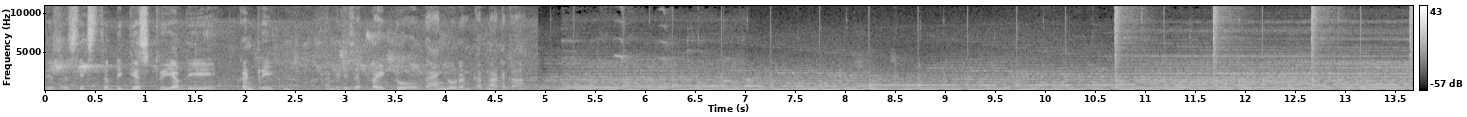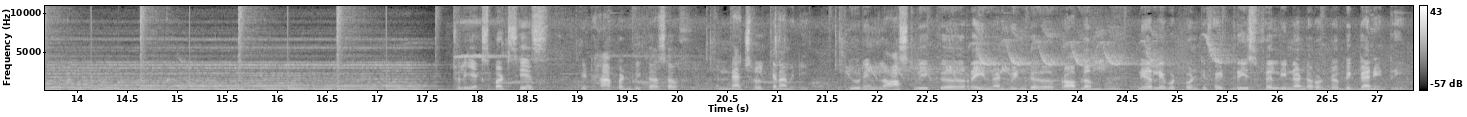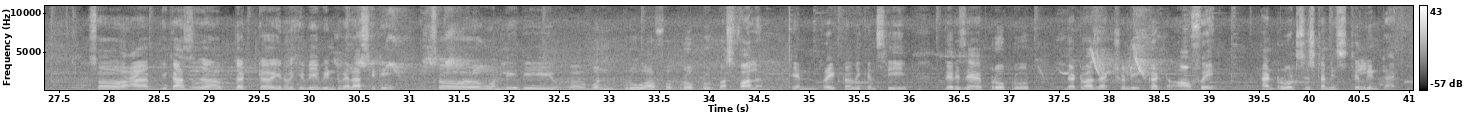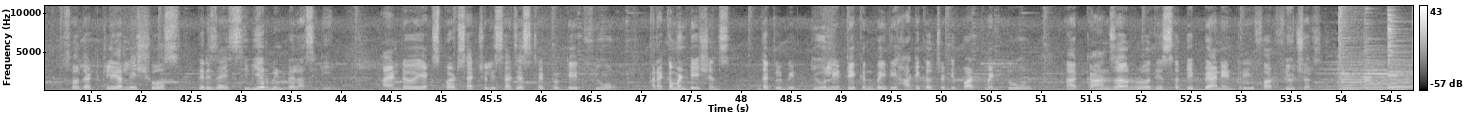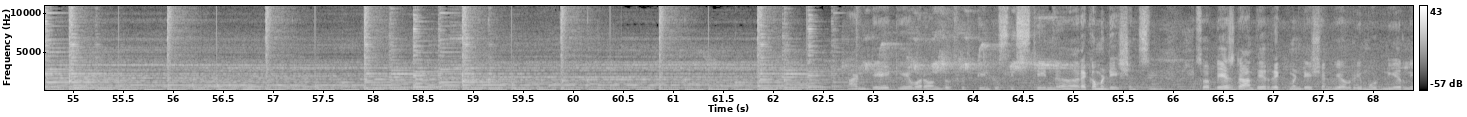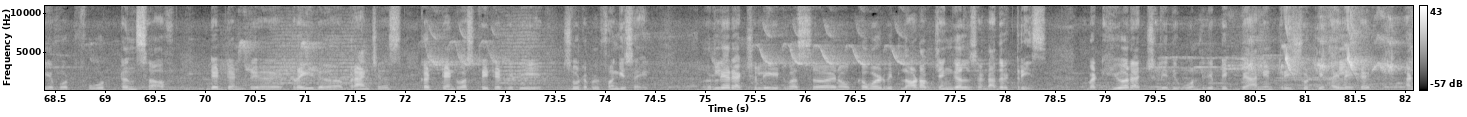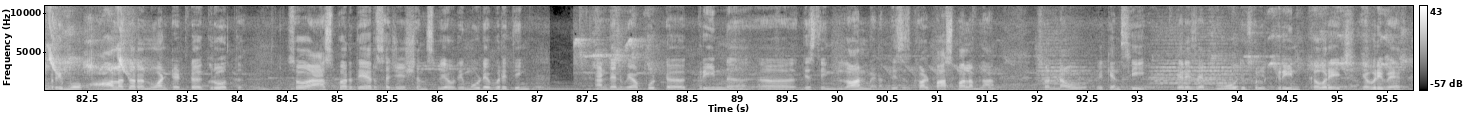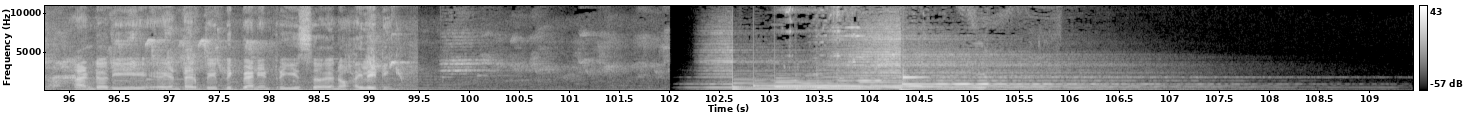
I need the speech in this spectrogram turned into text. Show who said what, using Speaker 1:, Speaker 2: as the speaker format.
Speaker 1: This is the sixth biggest tree of the country and it is a pride to Bangalore and Karnataka. Actually, expert says it happened because of a natural calamity. During last week uh, rain and wind uh, problem, nearly about 25 trees fell in and around the Big Banyan tree. So uh, because of that, uh, you know, heavy wind velocity, so only the uh, one brew of a prop root was fallen. And right now we can see there is a prop root that was actually cut off way, and root system is still intact. So that clearly shows there is a severe wind velocity. And uh, experts actually suggested to take few recommendations that will be duly taken by the horticulture department to uh, conserve this uh, big banyan tree for futures. They gave around 15 to 16 uh, recommendations. So based on their recommendation, we have removed nearly about 4 tons of dead and uh, dried uh, branches. Cut end was treated with the suitable fungicide. Earlier actually it was uh, you know covered with a lot of jungles and other trees. But here actually the only the big banyan tree should be highlighted and remove all other unwanted uh, growth. So as per their suggestions, we have removed everything and then we have put uh, green uh, uh, this thing lawn madam this is called paspalum lawn so now we can see there is a beautiful green coverage everywhere and uh, the entire big, big tree is uh, you know highlighting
